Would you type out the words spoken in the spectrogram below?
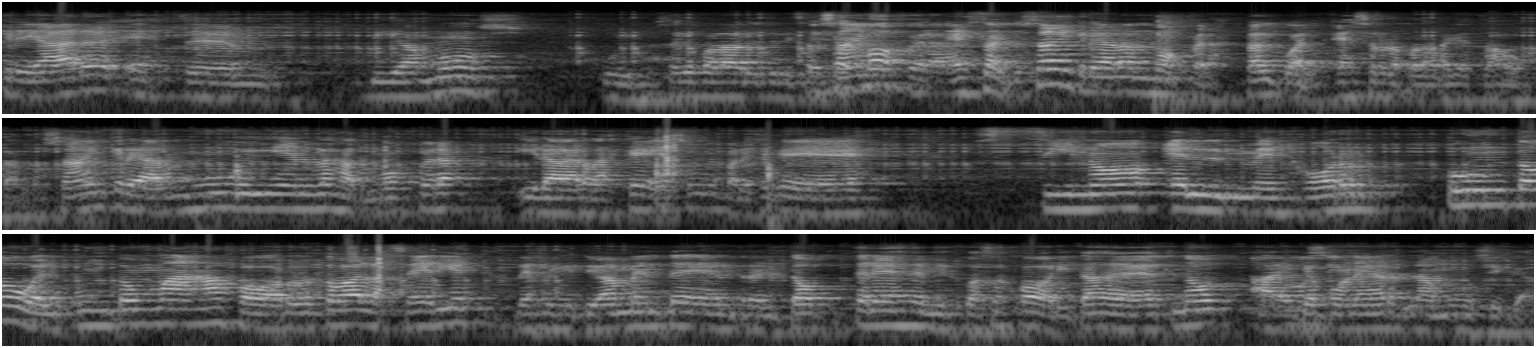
crear, este, digamos, uy, no sé qué palabra utilizar. Saben- atmósfera. Exacto, saben crear atmósferas, tal cual, esa era la palabra que estaba buscando. Saben crear muy bien las atmósferas y la verdad es que eso me parece que es, si no el mejor punto o el punto más a favor de toda la serie, definitivamente entre el top 3 de mis cosas favoritas de Death Note hay que Música. poner la música.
